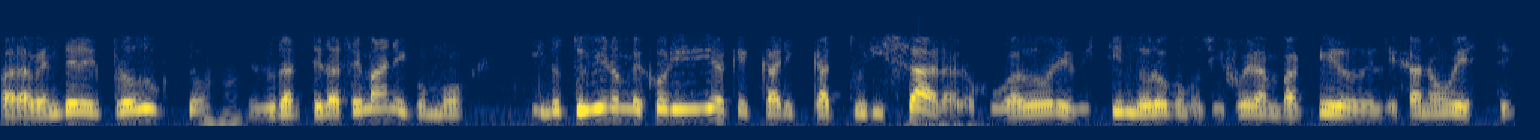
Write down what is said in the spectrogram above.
para vender el producto durante la semana y como y no tuvieron mejor idea que caricaturizar a los jugadores vistiéndolo como si fueran vaqueros del lejano oeste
